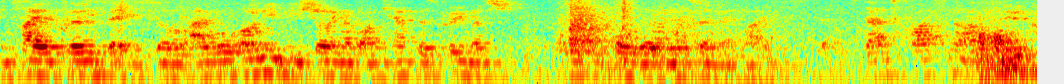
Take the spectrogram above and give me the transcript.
entire Thursday, so I will only be showing up on campus pretty much before the midterm and stats class the afternoon.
